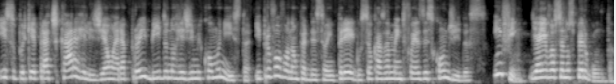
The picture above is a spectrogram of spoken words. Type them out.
Isso porque praticar a religião era proibido no regime comunista, e para o vovô não perder seu emprego, seu casamento foi às escondidas. Enfim, e aí você nos pergunta:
